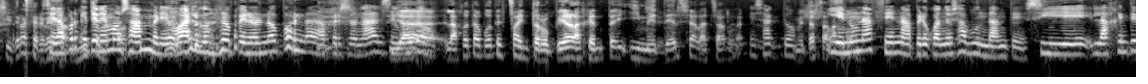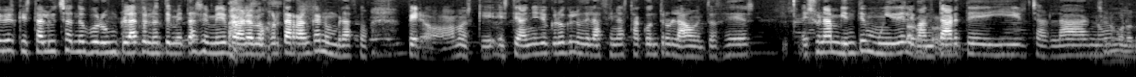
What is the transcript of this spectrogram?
si te Será porque tenemos mejor. hambre o algo, ¿no? Pero no por nada personal, Si seguro. ya la JPOT es para interrumpir a la gente y meterse a la charla. Exacto. Meterse Y en una cena, pero cuando es abundante. Si la gente ves que está luchando por un plato, no te metas en medio, porque a lo mejor te arrancan un brazo. Pero vamos, que este año yo creo que lo de la cena está controlado. Entonces, es un ambiente muy de levantarte, ir, charlar, ¿no? Bueno,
